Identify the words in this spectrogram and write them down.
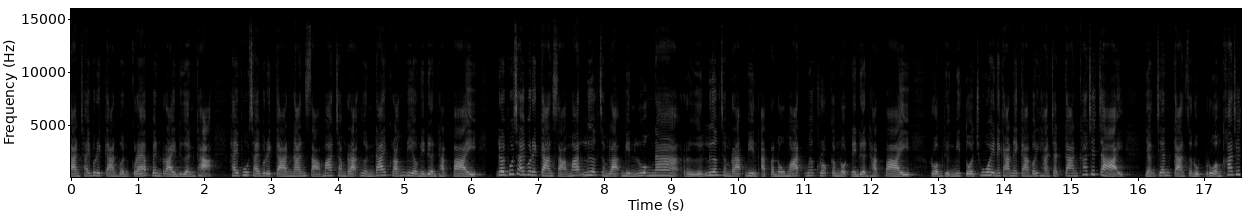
การใช้บริการบน Grab เป็นรายเดือนค่ะ ให้ผู้ใช้บริการนั้นสามารถชำระเงินได้ครั้งเดียวในเดือนถัดไป โดยผู้ใช้บริการสามารถเลือกชำระบินล่วงหน้า หรือเลือกชำระบินอัตโนมัติ เมื่อครบกำหนดในเดือนถัดไป รวมถึงมีตัวช่วยนะคะในการบริหารจัดการค่าใช้จ่าย อย่างเช่นการสรุปรวมค่าใช้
